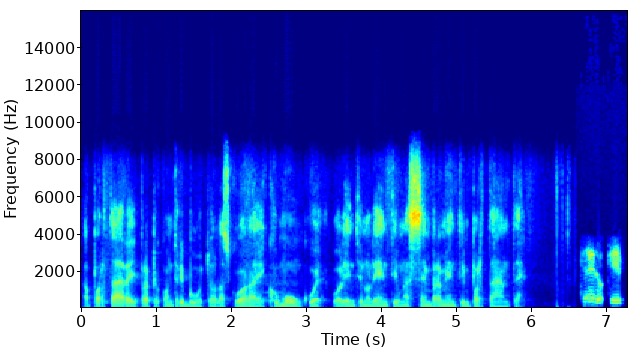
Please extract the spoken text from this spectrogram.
apportare il proprio contributo. La scuola è comunque, volenti o nolenti, un assembramento importante. Credo che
